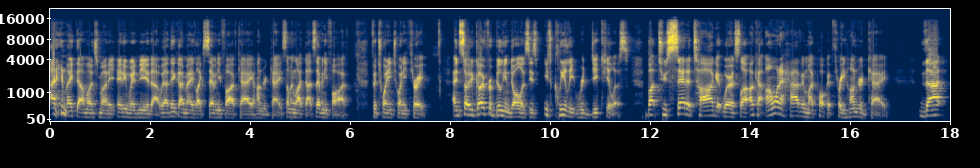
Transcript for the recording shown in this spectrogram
I didn't make that much money anywhere near that. I think I made like 75K, 100K, something like that, 75 for 2023. And so to go for a billion dollars is, is clearly ridiculous. But to set a target where it's like, okay, I want to have in my pocket 300K, that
